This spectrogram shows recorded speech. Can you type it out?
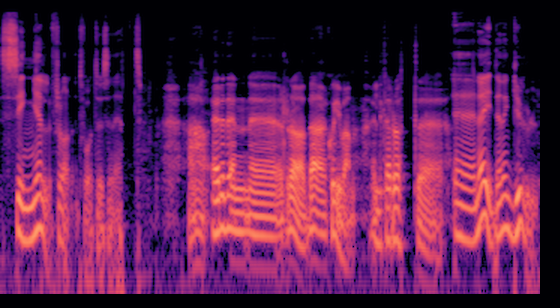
singel från 2001 Ah, är det den eh, röda skivan? Lite rött? Eh, eh, Nej, den är gul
